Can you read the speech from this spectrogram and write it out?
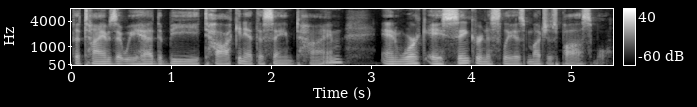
the times that we had to be talking at the same time and work asynchronously as much as possible.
